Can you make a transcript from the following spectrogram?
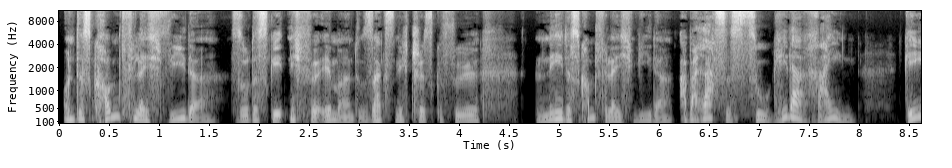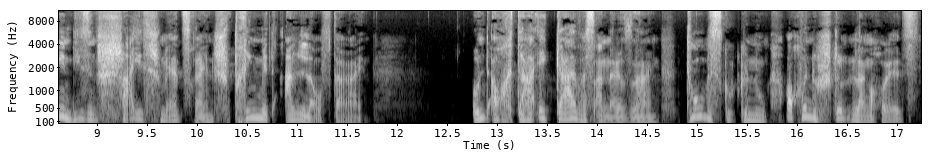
Und das kommt vielleicht wieder. So, das geht nicht für immer. Du sagst nicht Tschüss Gefühl. Nee, das kommt vielleicht wieder. Aber lass es zu. Geh da rein. Geh in diesen Scheißschmerz rein. Spring mit Anlauf da rein. Und auch da, egal was andere sagen, du bist gut genug, auch wenn du stundenlang heulst.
